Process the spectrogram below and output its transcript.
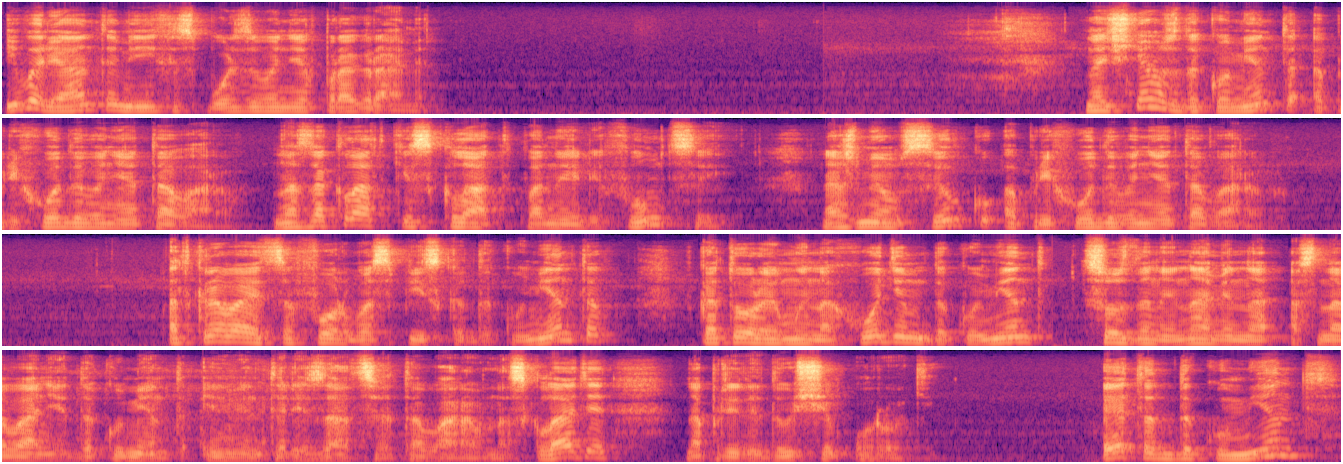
и вариантами их использования в программе – Начнем с документа о приходовании товаров. На закладке «Склад» панели функций нажмем ссылку о приходовании товаров. Открывается форма списка документов, в которой мы находим документ, созданный нами на основании документа «Инвентаризация товаров на складе» на предыдущем уроке. Этот документ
